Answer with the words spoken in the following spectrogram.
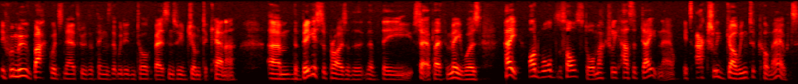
if we move backwards now through the things that we didn't talk about since we jumped to Kena, um, the biggest surprise of the, of the state of play for me was, hey, Oddworld Soulstorm actually has a date now. It's actually going to come out.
